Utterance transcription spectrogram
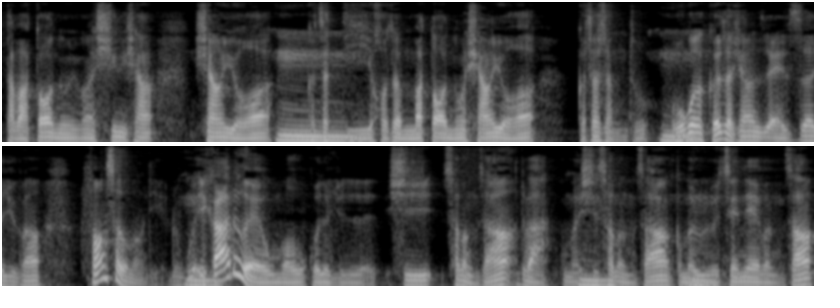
达勿到侬讲心里想想要个搿只点，或者没到侬想要个搿只程度。我觉着搿实际上是还是就讲方式个问题。如果一家头个闲话嘛，我觉着就是先出文章，对伐？咁么先出文章，咁么然后再拿文章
